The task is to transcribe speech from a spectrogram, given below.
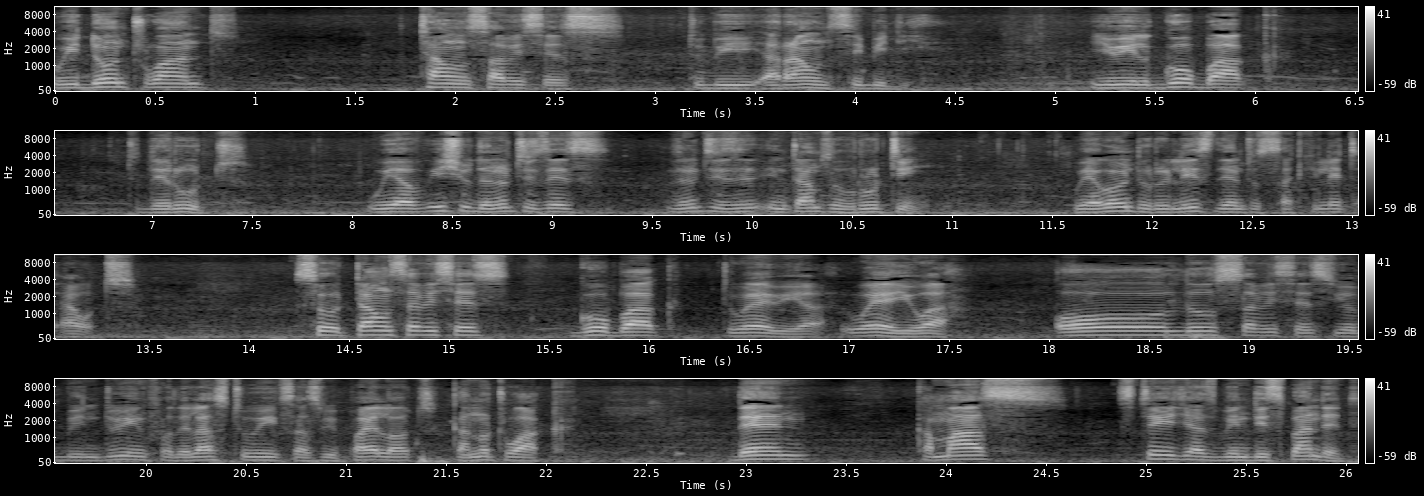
we don't want town services to be around CBD. You will go back to the route. We have issued the notices in terms of routing. We are going to release them to circulate out. So town services go back to where we are, where you are. All those services you have been doing for the last two weeks as we pilot cannot work. Then Kamas stage has been disbanded.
